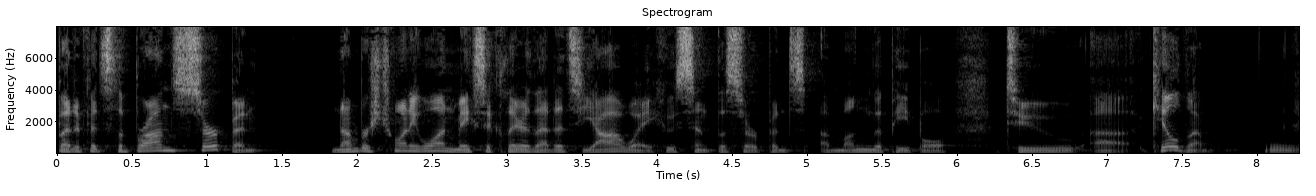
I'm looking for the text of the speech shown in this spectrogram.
but if it's the bronze serpent, Numbers 21 makes it clear that it's Yahweh who sent the serpents among the people to uh, kill them. Mm.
